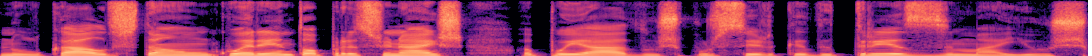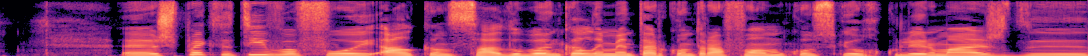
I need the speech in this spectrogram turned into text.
No local estão 40 operacionais apoiados por cerca de 13 meios. A expectativa foi alcançada. O Banco Alimentar contra a Fome conseguiu recolher mais de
